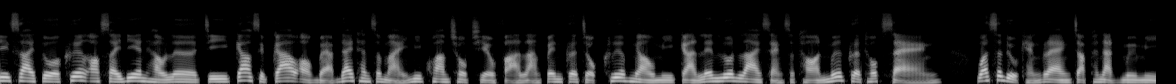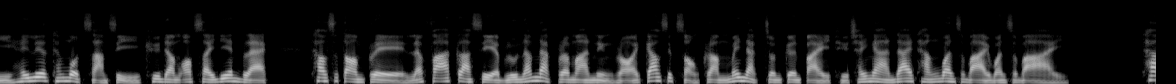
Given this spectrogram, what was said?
ดีไซน์ตัวเครื่อง Obsidian Howler G99 ออกแบบได้ทันสมัยมีความโฉบเฉี่ยวฝาหลังเป็นกระจกเคลือบเงา มีการเล่นลวดลายแสงสะท้อนเมื่อกระทบแสง วัสดุแข็งแรงจับถนัดมือมีให้เลือกทั้งหมด 3 สี คือดำ Obsidian Black เทาสตอมเกรย์และฟ้ากลาเซียบลูน้ำหนักประมาณ 192 กรัมไม่หนักจนเกินไป ถือใช้งานได้ทั้งวันสบายวันสบาย ถ้า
